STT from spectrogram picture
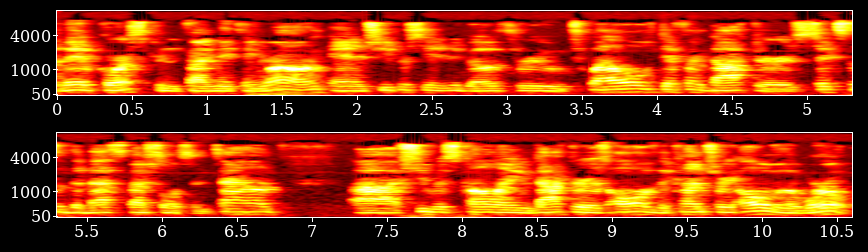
they, of course, couldn't find anything wrong, and she proceeded to go through 12 different doctors, six of the best specialists in town. Uh, she was calling doctors all over the country, all over the world,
